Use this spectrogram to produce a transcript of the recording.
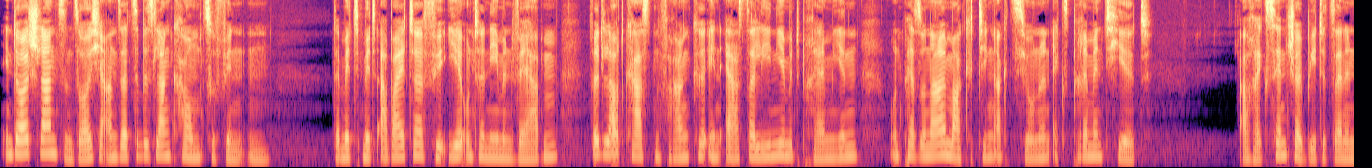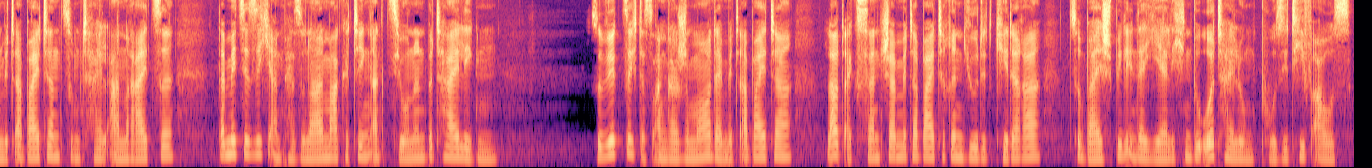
In Deutschland sind solche Ansätze bislang kaum zu finden. Damit Mitarbeiter für ihr Unternehmen werben, wird laut Carsten Franke in erster Linie mit Prämien und Personalmarketingaktionen experimentiert. Auch Accenture bietet seinen Mitarbeitern zum Teil Anreize, damit sie sich an Personalmarketing-Aktionen beteiligen. So wirkt sich das Engagement der Mitarbeiter laut Accenture-Mitarbeiterin Judith Kederer zum Beispiel in der jährlichen Beurteilung positiv aus.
